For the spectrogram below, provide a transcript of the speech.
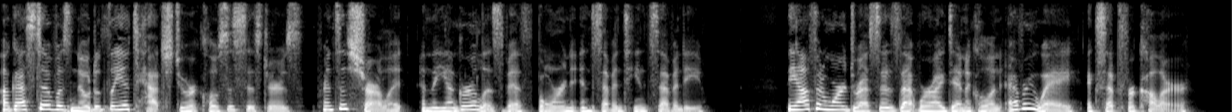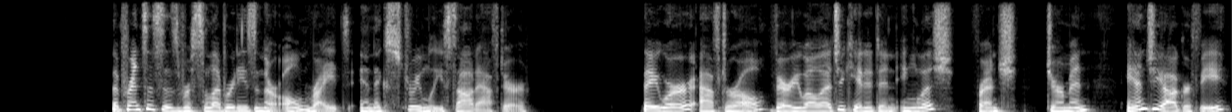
Augusta was notably attached to her closest sisters, Princess Charlotte and the younger Elizabeth, born in 1770. They often wore dresses that were identical in every way except for color. The princesses were celebrities in their own right and extremely sought after. They were, after all, very well educated in English, French, German, and geography,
